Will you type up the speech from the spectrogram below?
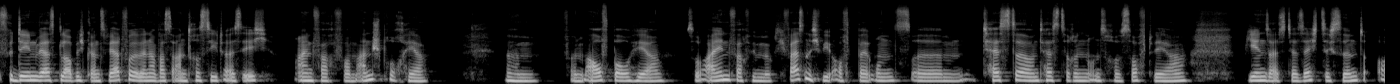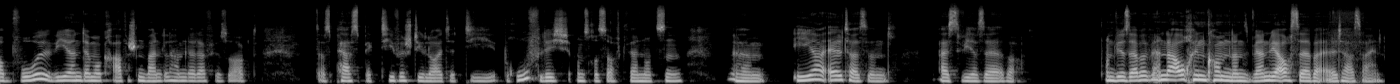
für den wäre es, glaube ich, ganz wertvoll, wenn er was anderes sieht als ich. Einfach vom Anspruch her, ähm, vom Aufbau her, so einfach wie möglich. Ich weiß nicht, wie oft bei uns ähm, Tester und Testerinnen unserer Software jenseits der 60 sind, obwohl wir einen demografischen Wandel haben, der dafür sorgt, dass perspektivisch die Leute, die beruflich unsere Software nutzen, ähm, eher älter sind als wir selber. Und wir selber werden da auch hinkommen, dann werden wir auch selber älter sein.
